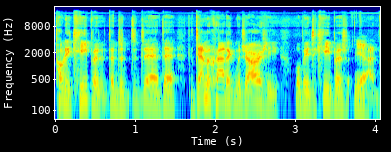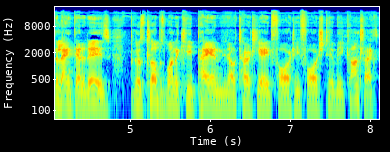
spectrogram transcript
probably keep it. The, the, the, the democratic majority will be to keep it Yeah. at the length that it is because clubs want to keep paying, you know, 38, 40, 42 week contracts.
